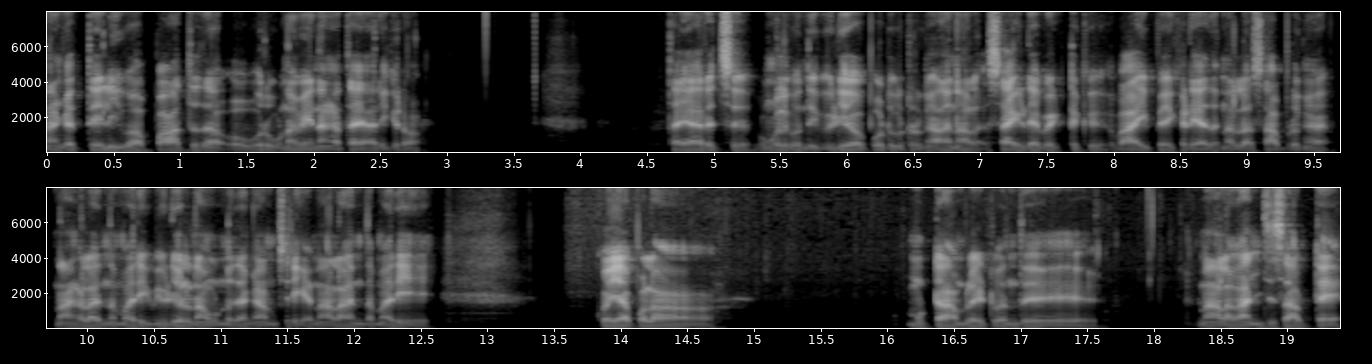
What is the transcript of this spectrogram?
நாங்கள் தெளிவாக பார்த்து தான் ஒவ்வொரு உணவையும் நாங்கள் தயாரிக்கிறோம். தயாரித்து உங்களுக்கு வந்து வீடியோவை போட்டுக்கிட்டு இருக்கோம். அதனால் சைடு எஃபெக்ட்டுக்கு வாய்ப்பே கிடையாது. நல்லா சாப்பிடுங்க. நாங்களாம் இந்த மாதிரி வீடியோவில் நான் ஒன்று தான் காமிச்சிருக்கேன். நான்லாம் இந்த மாதிரி கொய்யாப்பழம் முட்டை ஆம்லேட் வந்து நான்லாம் அஞ்சு சாப்பிட்டேன்.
